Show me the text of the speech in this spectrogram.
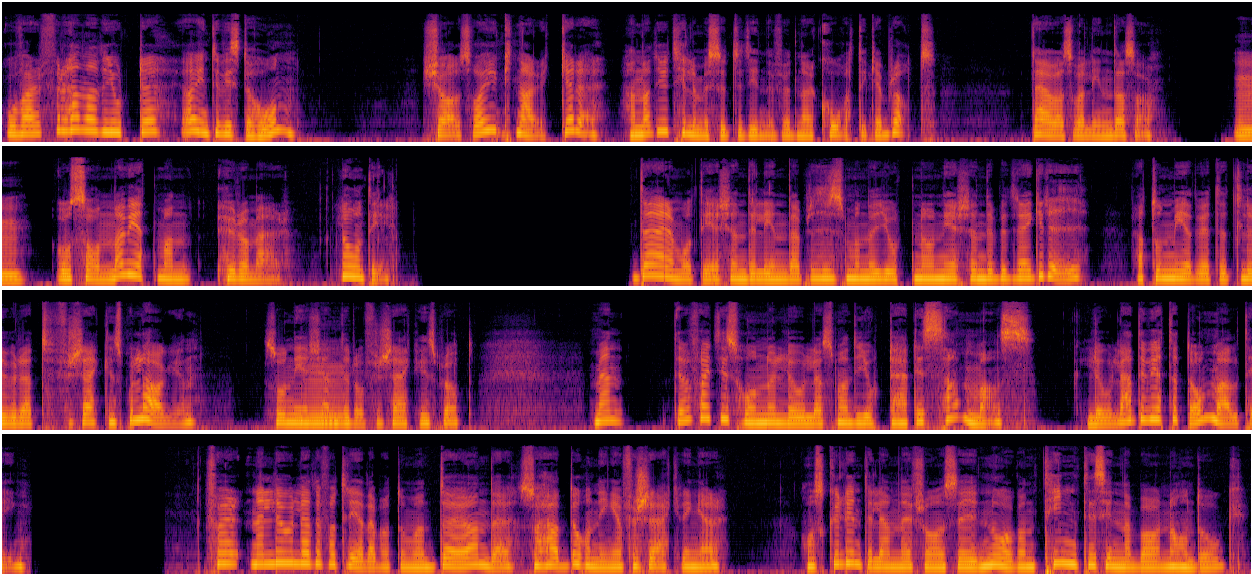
Och varför han hade gjort det, ja, inte visste hon. Charles var ju knarkare. Han hade ju till och med suttit inne för ett narkotikabrott. Det här var alltså vad Linda sa. Mm. Och sådana vet man hur de är, la hon till. Däremot erkände Linda, precis som hon hade gjort när hon erkände bedrägeri, att hon medvetet lurat försäkringsbolagen så hon erkände mm. då försäkringsbrott. Men det var faktiskt hon och Lula som hade gjort det här tillsammans. Lula hade vetat om allting. För när Lula hade fått reda på att hon var döende så hade hon inga försäkringar. Hon skulle inte lämna ifrån sig någonting till sina barn när hon dog.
